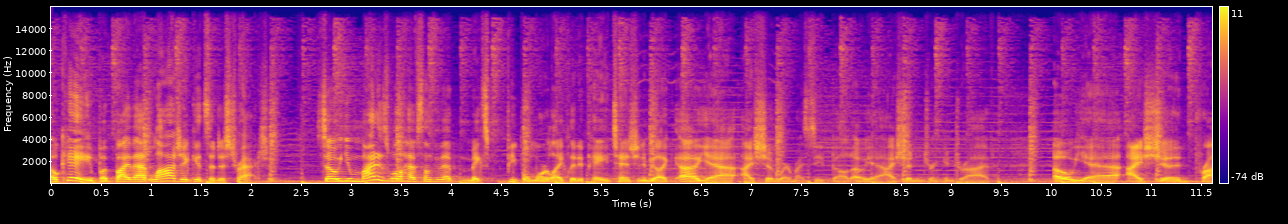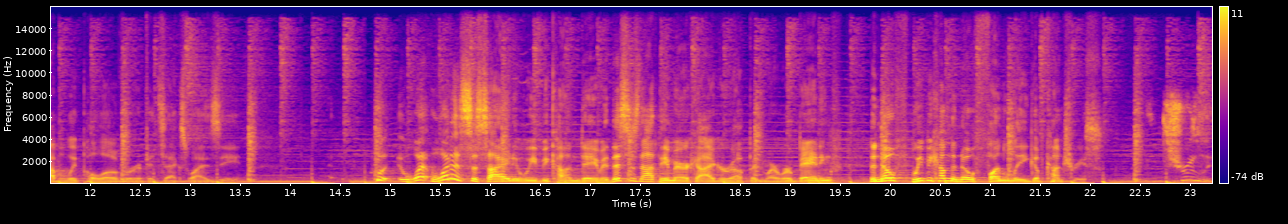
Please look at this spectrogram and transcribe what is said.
okay, but by that logic, it's a distraction. So you might as well have something that makes people more likely to pay attention and be like, "Oh yeah, I should wear my seatbelt. Oh yeah, I shouldn't drink and drive. Oh yeah, I should probably pull over if it's XYZ. What what a society we've become, David. This is not the America I grew up in, where we're banning the no. We've become the no fun league of countries. Truly,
